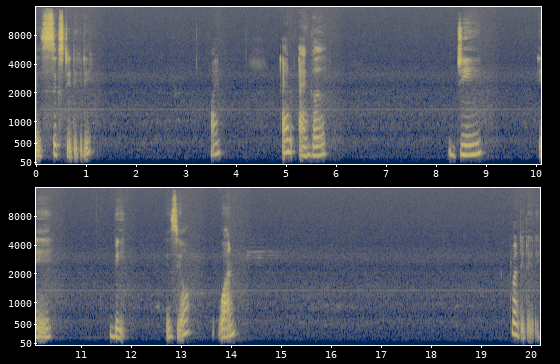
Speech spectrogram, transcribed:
is 60 degree. Fine. And angle G A B is your 1 20 degree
